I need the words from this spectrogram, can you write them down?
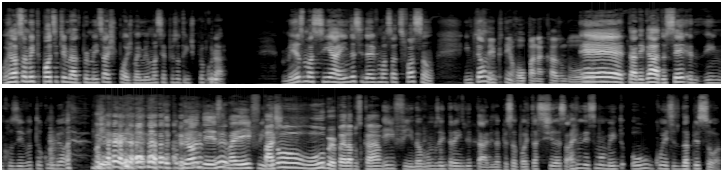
O relacionamento pode ser terminado por mensagem? Pode, mas mesmo assim a pessoa tem que te procurar. Mesmo assim, ainda se deve uma satisfação. Então, Sempre tem roupa na casa um do outro. é, tá ligado? Você, inclusive, eu tô com o BO tô com o BO desse, mas enfim. Paga deixa- um Uber pra ir lá buscar. Enfim, não vamos entrar em detalhes. A pessoa pode estar assistindo essa live nesse momento ou conhecido da pessoa.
